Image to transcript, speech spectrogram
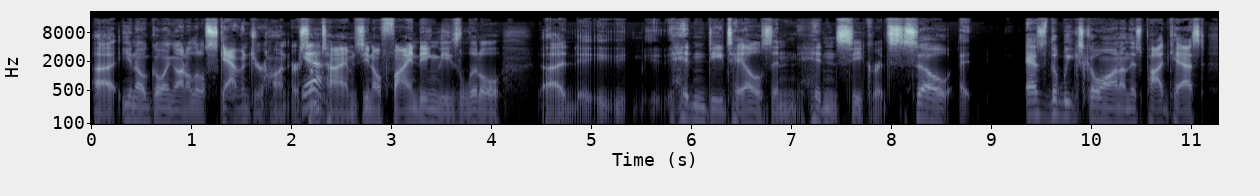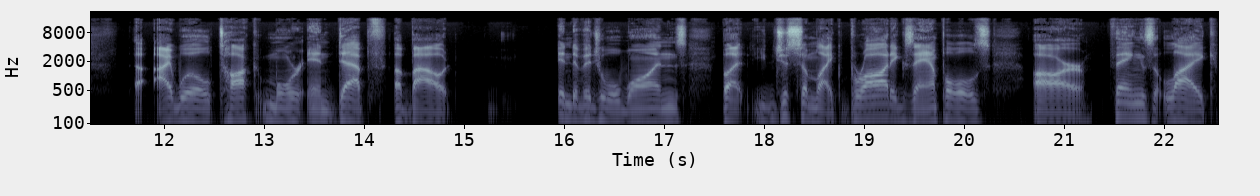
uh, you know, going on a little scavenger hunt or Yeah. sometimes, you know, finding these little uh, hidden details and hidden secrets. So, uh, as the weeks go on on this podcast, I will talk more in depth about individual ones, but just some like broad examples are things like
